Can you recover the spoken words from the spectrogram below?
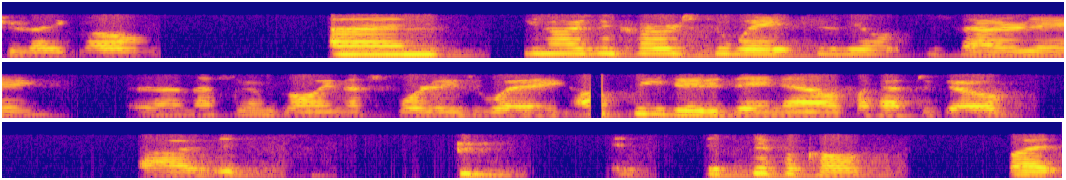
should I go? And you know, I was encouraged to wait to the to Saturday, and that's where I'm going. That's four days away. I'll see day to day now if I have to go. Uh, it's it's it's difficult, but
